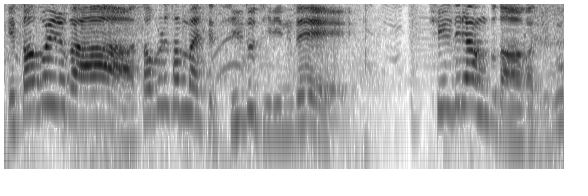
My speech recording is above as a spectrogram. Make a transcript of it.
이게 W가 W 선만 했을 때 딜도 딜인데 쉴드량도 나와가지고.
